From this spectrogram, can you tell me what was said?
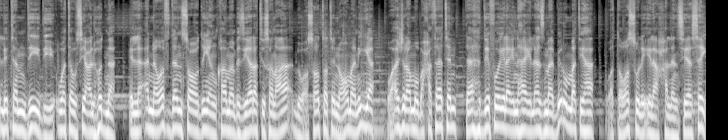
لتمديد وتوسيع الهدنة إلا أن وفدا سعوديا قام بزيارة صنعاء بوساطة عمانية وأجرى مباحثات تهدف إلى إنهاء الأزمة برمتها والتوصل إلى حل سياسي.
